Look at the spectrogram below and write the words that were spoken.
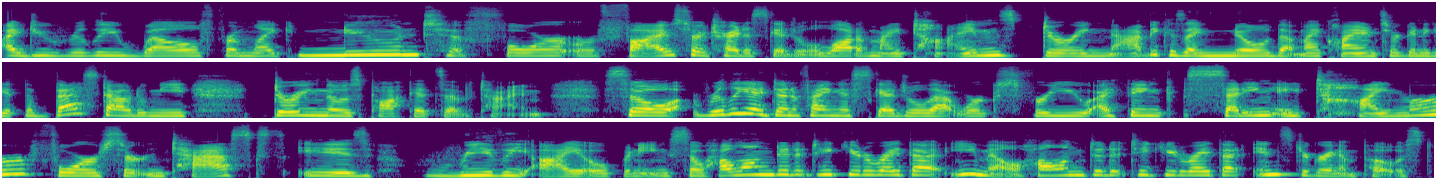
I do really well from like noon to four or five. So I try to schedule a lot of my times during that because I know that my clients are going to get the best out of me during those pockets of time. So, really identifying a schedule that works for you. I think setting a timer for certain tasks is really eye opening. So, how long did it take you to write that email? How long did it take you to write that Instagram post?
